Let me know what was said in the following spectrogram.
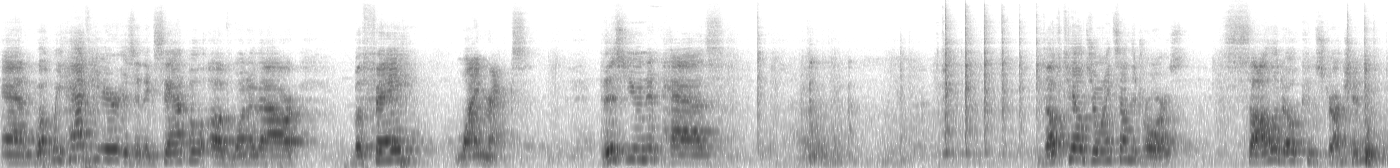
And what we have here is an example of one of our buffet wine racks. This unit has dovetail joints on the drawers, solid oak construction.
